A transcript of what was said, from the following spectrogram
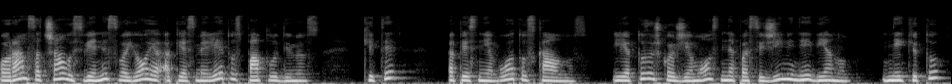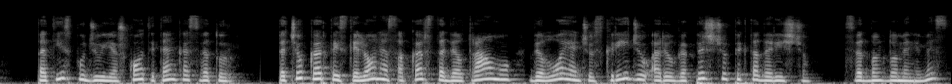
Orams atšalus vieni svajoja apie smėlėtus paplūdimius, kiti - apie snieguotus kalnus. Lietuviškos žiemos nepasižymi nei vienu, nei kitu, tad įspūdžių ieškoti tenka svetur. Tačiau kartais kelionės apkarsta dėl traumų, vėluojančių skrydžių ar ilgapirščių piktadaryščių. Svetbank duomenimis,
